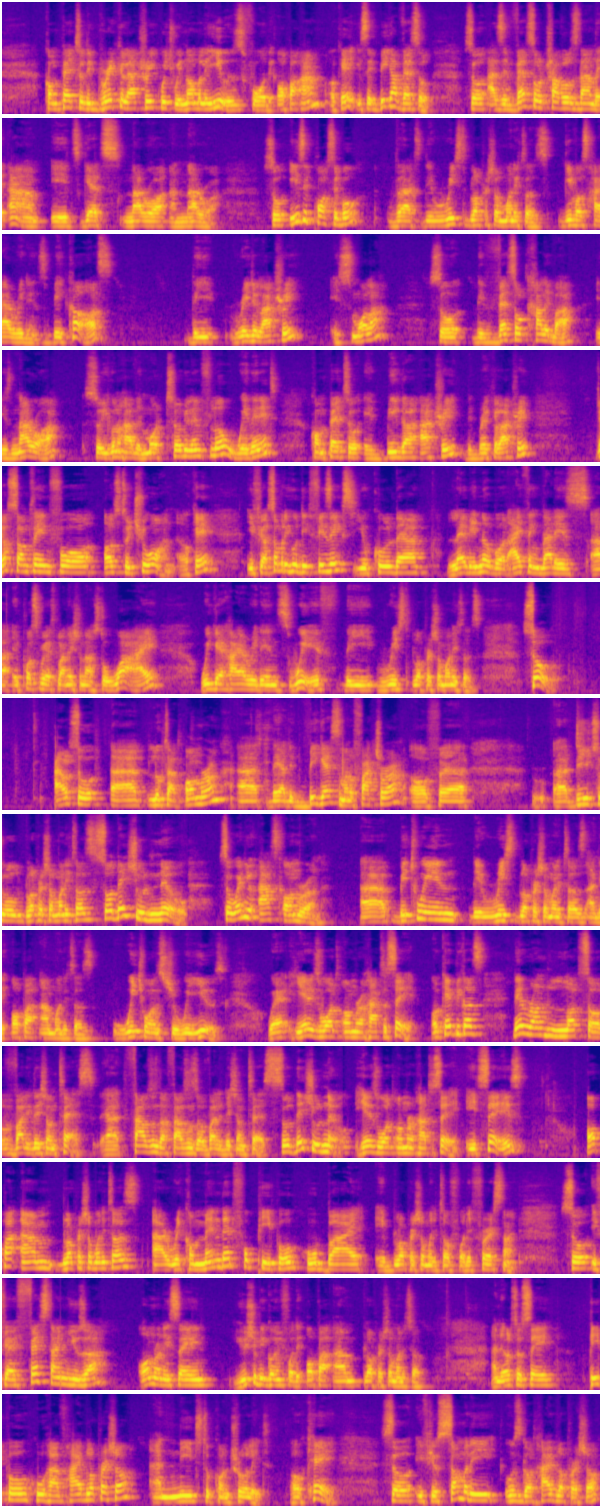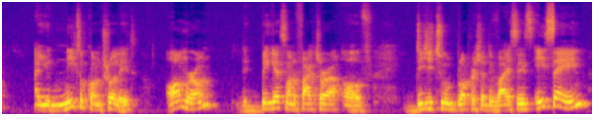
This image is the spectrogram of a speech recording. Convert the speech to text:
compared to the brachial artery, which we normally use for the upper arm, okay, it's a bigger vessel. So as the vessel travels down the arm, it gets narrower and narrower. So is it possible that the wrist blood pressure monitors give us higher readings because the radial artery is smaller, so the vessel caliber is narrower, so you're going to have a more turbulent flow within it compared to a bigger artery, the brachial artery. Just something for us to chew on, okay? If you're somebody who did physics, you could uh, let me know, but I think that is uh, a possible explanation as to why we get higher readings with the wrist blood pressure monitors. So, I also uh, looked at Omron. Uh, they are the biggest manufacturer of uh, uh digital blood pressure monitors, so they should know. So when you ask Omron, uh, between the wrist blood pressure monitors and the upper arm monitors, which ones should we use? Well, here is what Omron had to say. Okay, because they run lots of validation tests, uh, thousands and thousands of validation tests. So they should know. Here's what Omron had to say. It says, upper arm blood pressure monitors are recommended for people who buy a blood pressure monitor for the first time. So if you're a first time user, Omron is saying you should be going for the upper arm blood pressure monitor. And they also say people who have high blood pressure and need to control it. Okay. So if you're somebody who's got high blood pressure and you need to control it, Omron, the biggest manufacturer of digital blood pressure devices, is saying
